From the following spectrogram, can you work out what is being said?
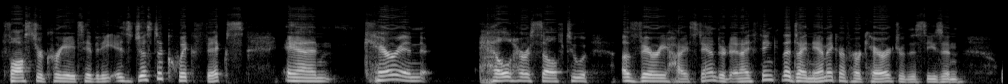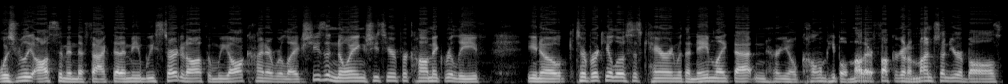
foster creativity is just a quick fix. And Karen held herself to a very high standard. And I think the dynamic of her character this season was really awesome in the fact that, I mean, we started off and we all kind of were like, she's annoying. She's here for comic relief. You know, tuberculosis Karen with a name like that and her, you know, calling people motherfucker going to munch on your balls.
